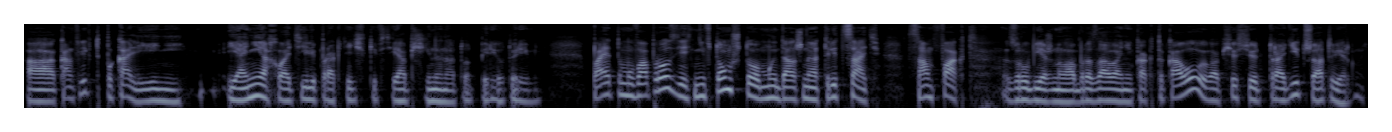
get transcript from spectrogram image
а, конфликты поколений, и они охватили практически все общины на тот период времени. Поэтому вопрос здесь не в том, что мы должны отрицать сам факт зарубежного образования как такового и вообще всю эту традицию отвергнуть.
